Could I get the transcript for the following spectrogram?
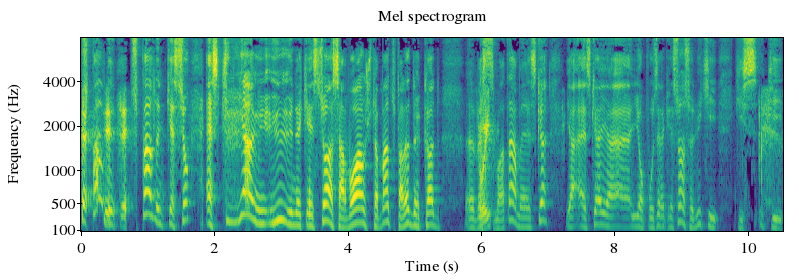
tu parles d'une question. Est-ce qu'il y a eu une question à savoir, justement, tu parlais de code euh, vestimentaire, mais est-ce que est-ce qu'ils ont posé la question à celui qui, qui, qui,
